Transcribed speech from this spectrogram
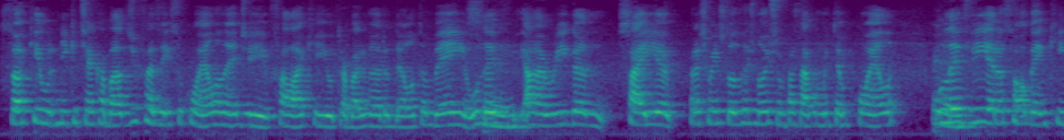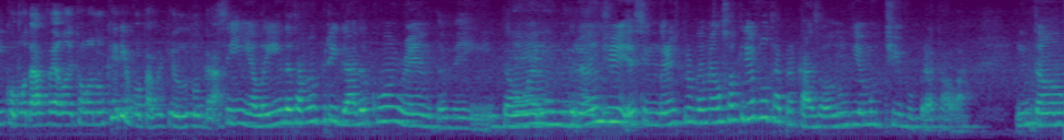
Só que o Nick tinha acabado de fazer isso com ela, né? De falar que o trabalho não era dela também. O Sim. Levi, a Regan saía praticamente todas as noites, não passava muito tempo com ela. O É. Levi era só alguém que incomodava ela, então ela não queria voltar para aquele lugar. Sim, ela ainda estava brigada com a Ren também. Então É, era um verdade. grande, assim, um grande problema. Ela só queria voltar para casa, ela não via motivo para estar lá. Então,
